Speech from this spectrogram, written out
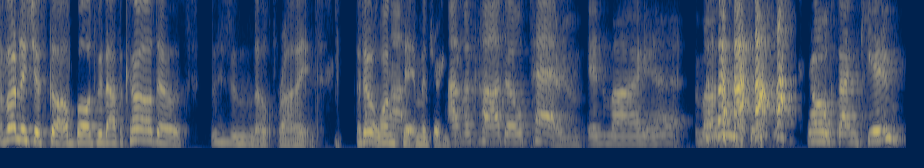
I've only just got on board with avocados. This is not right. I don't want it in my drink. avocado pear in, in my uh, margarita. no, thank you.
